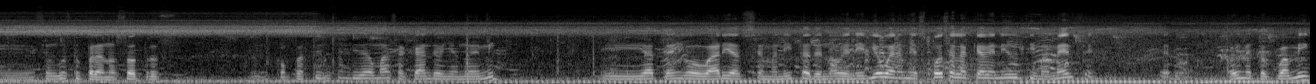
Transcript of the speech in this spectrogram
Eh, es un gusto para nosotros eh, compartirles un video más acá de Doña Noemí. Y ya tengo varias semanitas de no venir. Yo, bueno, mi esposa es la que ha venido últimamente, pero hoy me tocó a mí.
